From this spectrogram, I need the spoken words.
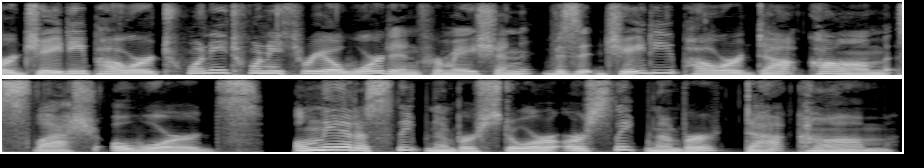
For JD Power 2023 award information, visit jdpower.com/awards. Only at a Sleep Number store or sleepnumber.com.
